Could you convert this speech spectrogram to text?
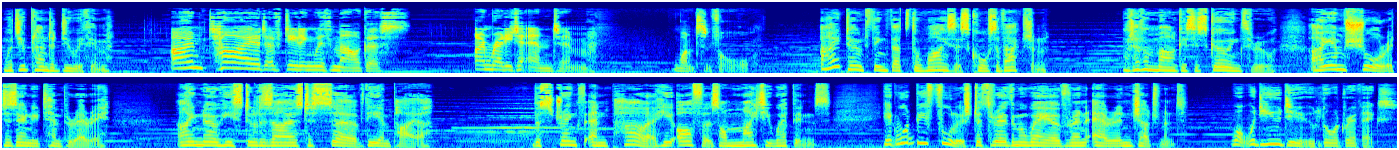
What do you plan to do with him? I'm tired of dealing with Malgus. I'm ready to end him. Once and for all. I don't think that's the wisest course of action. Whatever Malgus is going through, I am sure it is only temporary. I know he still desires to serve the Empire. The strength and power he offers are mighty weapons. It would be foolish to throw them away over an error in judgment. What would you do, Lord Rivix?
